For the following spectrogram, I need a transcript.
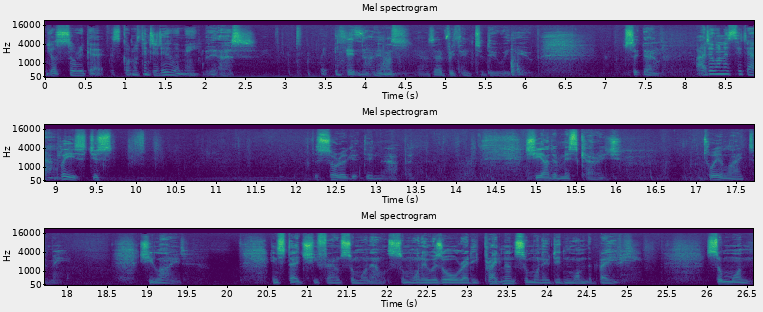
your surrogate, it's got nothing to do with me. but it has. It, it has. It has everything to do with you. Sit down, I don't want to sit down. please. Just the surrogate didn't happen. She had a miscarriage. Toyah lied to me. She lied. Instead, she found someone else, someone who was already pregnant, someone who didn't want the baby. Someone.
